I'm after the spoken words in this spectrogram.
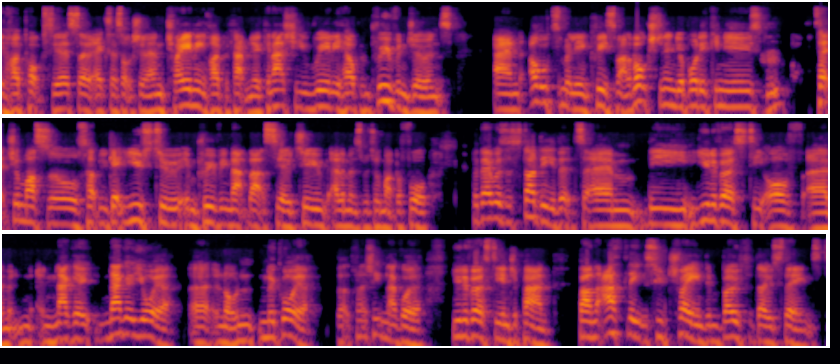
in hypoxia, so excess oxygen, and training hypercapnia can actually really help improve endurance and ultimately increase the amount of oxygen your body can use, mm-hmm. protect your muscles, help you get used to improving that that CO2 elements we are talking about before. But there was a study that um, the University of um, Naga, uh, no, Nagoya, that's actually Nagoya University in Japan, found that athletes who trained in both of those things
